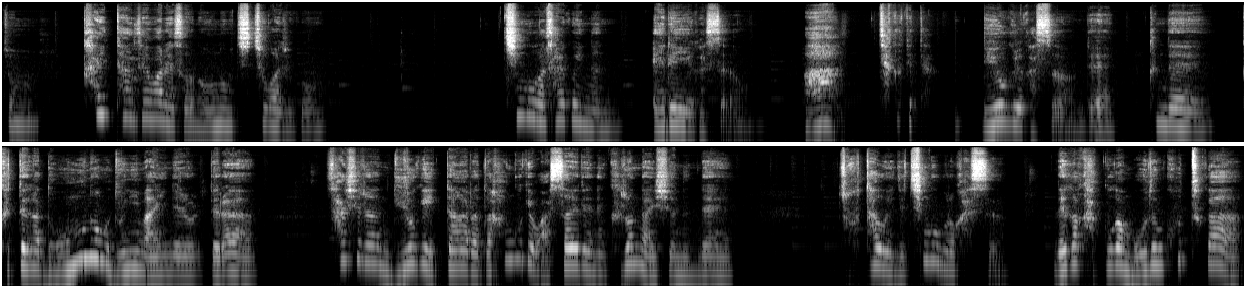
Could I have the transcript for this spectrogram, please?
좀 타이트한 생활에서 너무너무 지쳐가지고, 친구가 살고 있는 LA에 갔어요. 아, 착각했다. 뉴욕을 갔어요. 근데, 근데 그때가 너무너무 눈이 많이 내려올 때라 사실은 뉴욕에 있다가라도 한국에 왔어야 되는 그런 날씨였는데 좋다고 이제 친구 보러 갔어요. 내가 갖고 간 모든 코트가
